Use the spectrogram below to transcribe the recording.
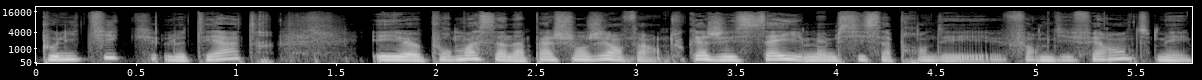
politique, le théâtre. Et pour moi, ça n'a pas changé. Enfin, en tout cas, j'essaye, même si ça prend des formes différentes, mais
